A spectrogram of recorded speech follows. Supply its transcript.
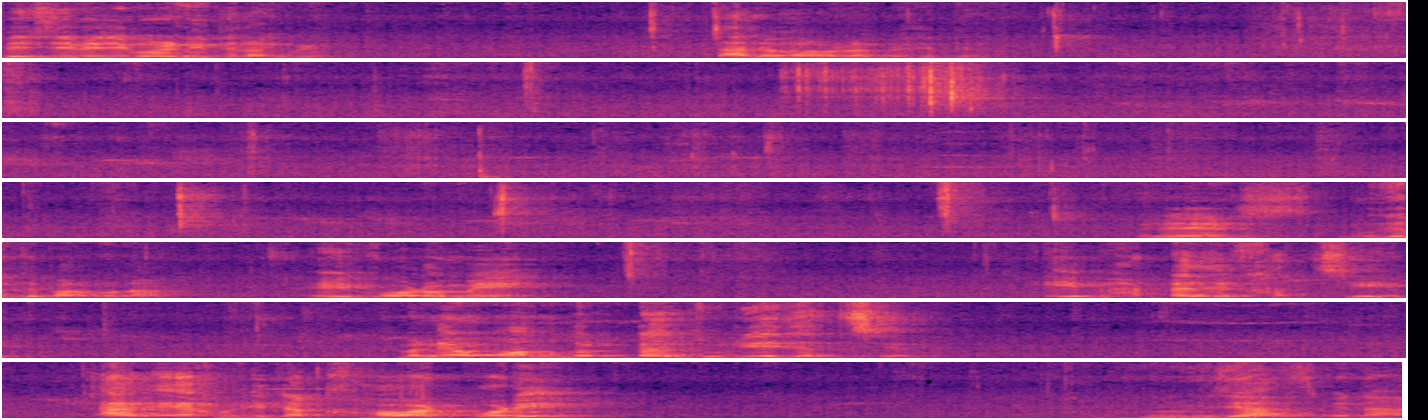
বেশি বেশি করে নিতে লাগবে। তাহলে ভালো লাগবে খেতে। ফ্রেন্ডস বুঝাতে পারব না। এই গরমে এই ভাতটা যে খাচ্ছি মানে অন্তরটা জুড়িয়ে যাচ্ছে। আর এখন এটা খাওয়ার পরে ঘুম যে আসবে না,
